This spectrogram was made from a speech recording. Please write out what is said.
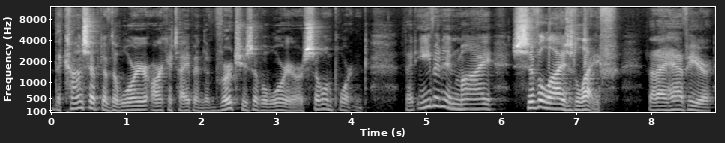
the concept of the warrior archetype and the virtues of a warrior are so important that even in my civilized life that I have here,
